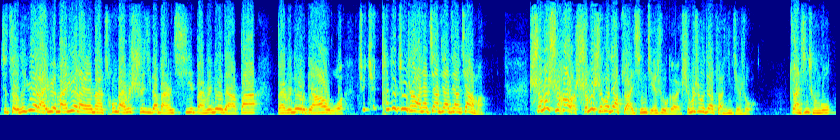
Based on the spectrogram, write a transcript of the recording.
就走的越来越慢，越来越慢，从百分之十几到百分之七，百分之六点八，百分之六点五，就就它就正常往下降降降降嘛。什么时候什么时候叫转型结束？各位，什么时候叫转型结束？转型成功，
